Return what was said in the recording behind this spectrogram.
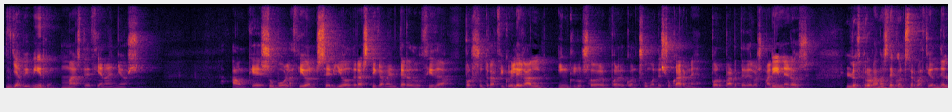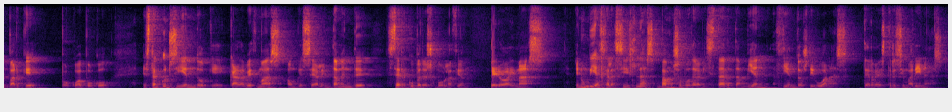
y a vivir más de 100 años. Aunque su población se vio drásticamente reducida por su tráfico ilegal, incluso por el consumo de su carne por parte de los marineros, los programas de conservación del parque, poco a poco, están consiguiendo que cada vez más, aunque sea lentamente, se recupere su población. Pero hay más. En un viaje a las islas vamos a poder avistar también cientos de iguanas, terrestres y marinas,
